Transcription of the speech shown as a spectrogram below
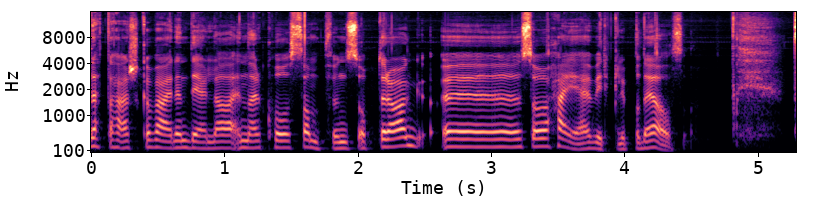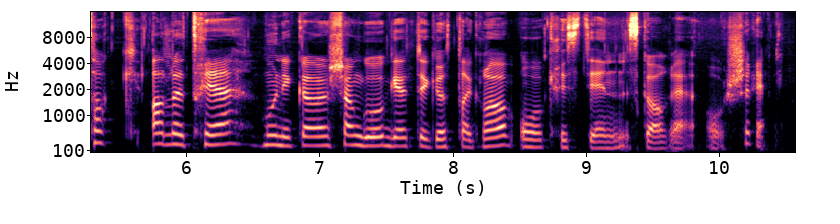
dette her skal være en del av NRKs samfunnsoppdrag, så heier jeg virkelig på det, altså. Takk alle tre, Monica Sjango, Gaute Grøtta Grav og Kristin Skare og Sjeren.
